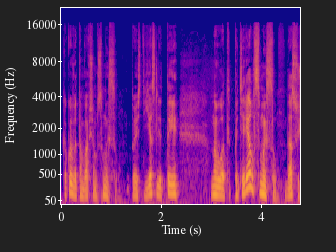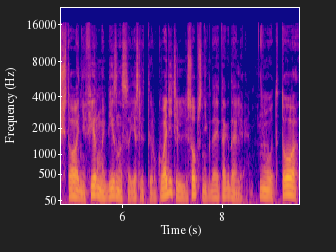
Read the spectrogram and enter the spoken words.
Какой в этом во всем смысл? То есть, если ты ну вот, потерял смысл, да, существования фирмы, бизнеса, если ты руководитель или собственник, да, и так далее, вот, то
